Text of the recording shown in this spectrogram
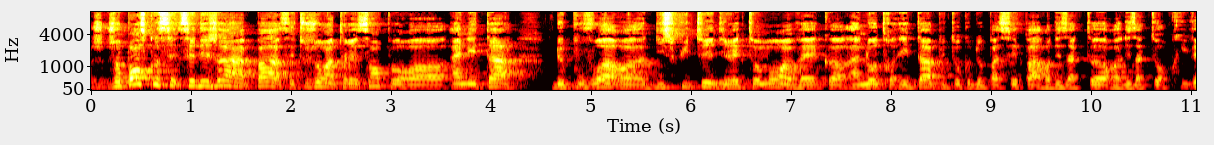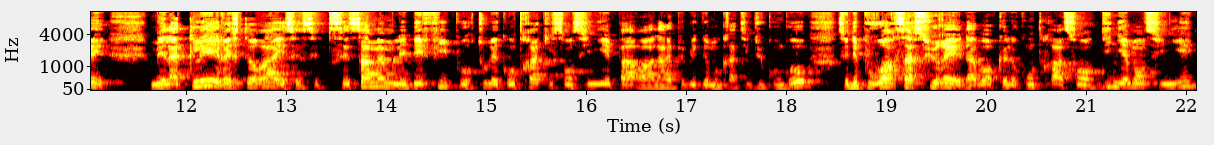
je pense que c'est déjà un pas, c'est toujours intéressant pour euh, un État de pouvoir euh, discuter directement avec euh, un autre État plutôt que de passer par des acteurs, euh, des acteurs privés. Mais la clé restera, et c'est ça même les défis pour tous les contrats qui sont signés par la République démocratique du Congo, c'est de pouvoir s'assurer d'abord que le contrat sont dignement signés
